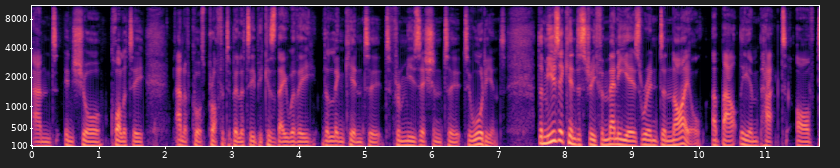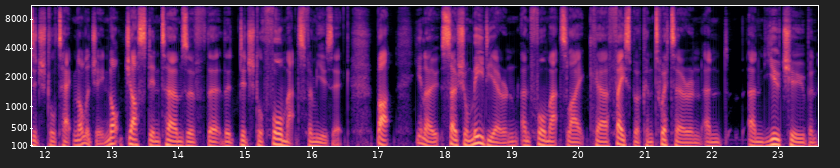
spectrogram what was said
and ensure quality and of course profitability because they were the the link in to, to, from musician to to audience. The music industry for many years were in denial about the impact of digital technology not just in terms of the the digital formats for music but you know social media and, and formats like uh, Facebook and Twitter and and and YouTube and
